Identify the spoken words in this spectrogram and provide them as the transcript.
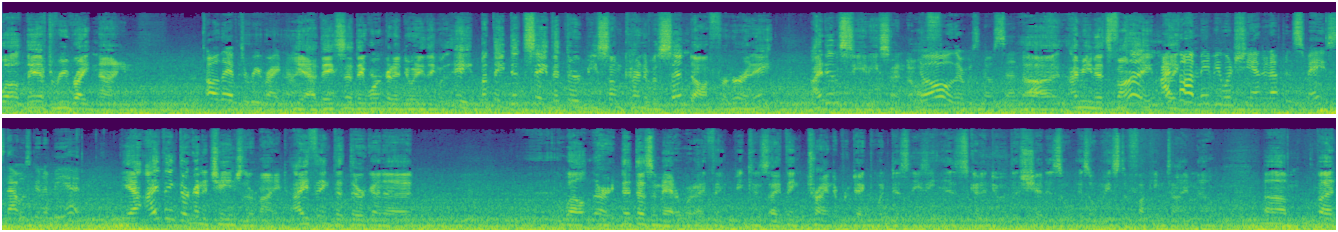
Well, they have to rewrite nine. Oh, they have to rewrite nine. Yeah, they said they weren't going to do anything with eight, but they did say that there'd be some kind of a send off for her in eight. I didn't see any send off. No, there was no send off. Uh, I mean, it's fine. I Like, thought maybe when she ended up in space, that was going to be it. Yeah, I think they're going to change their mind. I think that they're going to. Well, right, that doesn't matter what I think because I think trying to predict what Disney is going to do with this shit is a, is a waste of fucking time now. Um, but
